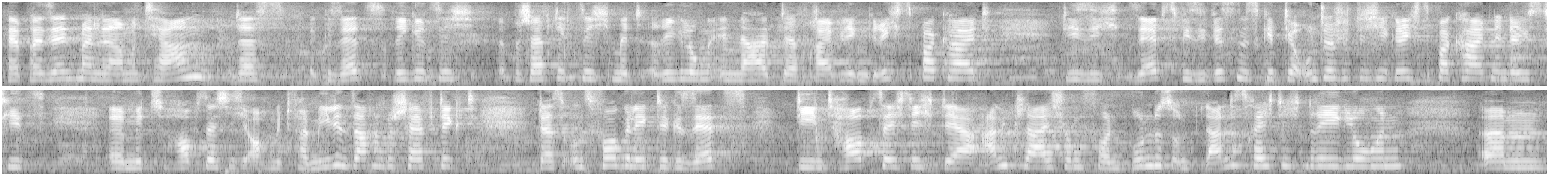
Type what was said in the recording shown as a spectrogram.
Herr Präsident, meine Damen und Herren! Das Gesetz sich, beschäftigt sich mit Regelungen innerhalb der freiwilligen Gerichtsbarkeit, die sich selbst, wie Sie wissen, es gibt ja unterschiedliche Gerichtsbarkeiten in der Justiz, äh, mit, hauptsächlich auch mit Familiensachen beschäftigt. Das uns vorgelegte Gesetz dient hauptsächlich der Angleichung von bundes- und landesrechtlichen Regelungen, ähm,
